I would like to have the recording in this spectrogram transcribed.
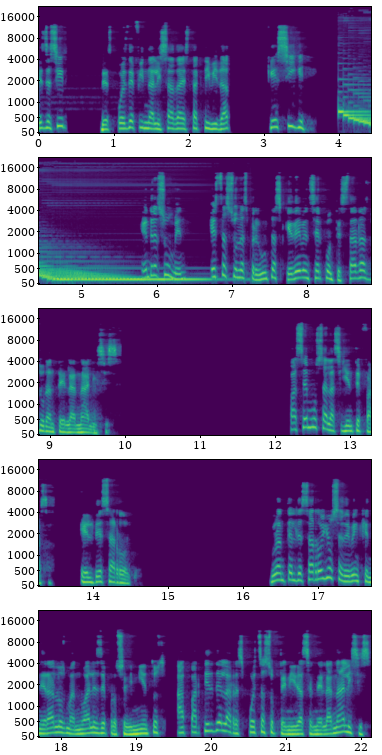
Es decir, después de finalizada esta actividad, ¿qué sigue? En resumen, estas son las preguntas que deben ser contestadas durante el análisis. Pasemos a la siguiente fase, el desarrollo. Durante el desarrollo se deben generar los manuales de procedimientos a partir de las respuestas obtenidas en el análisis,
